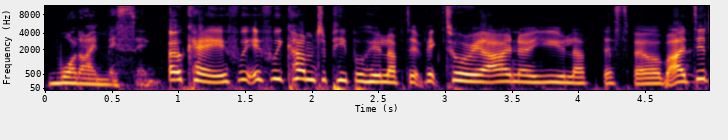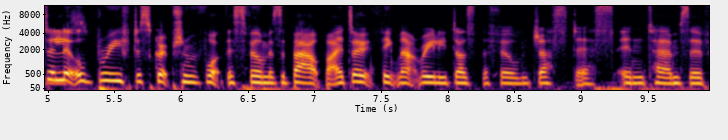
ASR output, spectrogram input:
what I'm missing. Okay, if we if we come to people who loved it, Victoria, I know you loved this film. I did a little brief description of what this film is about, but I don't think that really does the film justice in terms of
